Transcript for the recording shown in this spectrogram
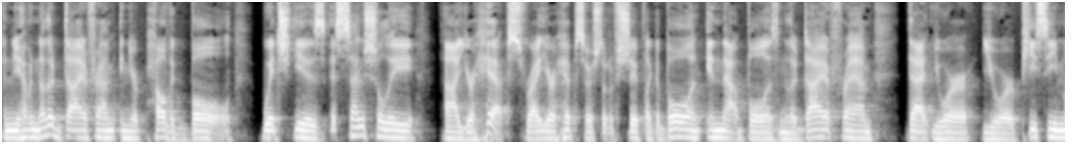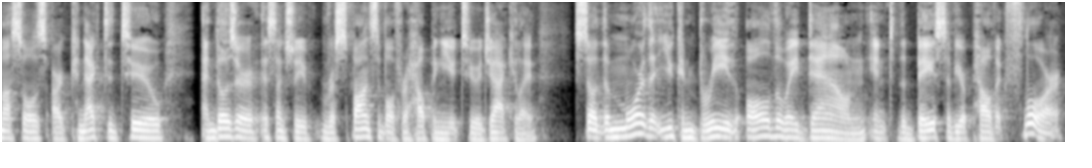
And you have another diaphragm in your pelvic bowl, which is essentially uh, your hips, right? Your hips are sort of shaped like a bowl, and in that bowl is another diaphragm that your your PC muscles are connected to, and those are essentially responsible for helping you to ejaculate. So the more that you can breathe all the way down into the base of your pelvic floor,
